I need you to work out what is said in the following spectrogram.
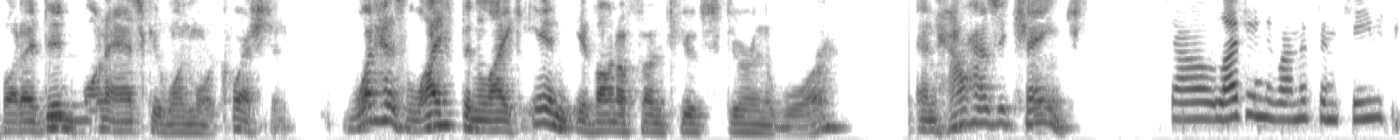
but I did mm-hmm. want to ask you one more question. What has life been like in Ivano-Frankivsk during the war, and how has it changed? So life in Ivano-Frankivsk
